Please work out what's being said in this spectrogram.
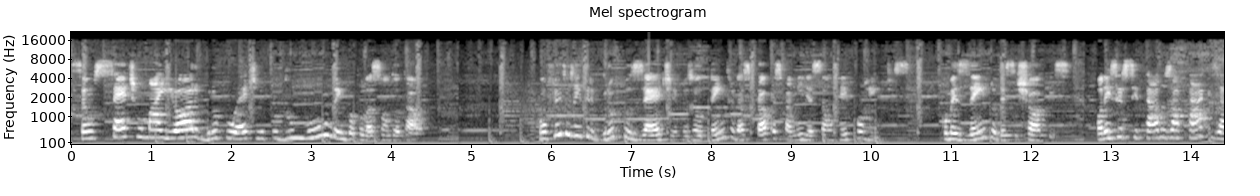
são o sétimo maior grupo étnico do mundo em população total. Conflitos entre grupos étnicos ou dentro das próprias famílias são recorrentes. Como exemplo desses choques, podem ser citados ataques a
